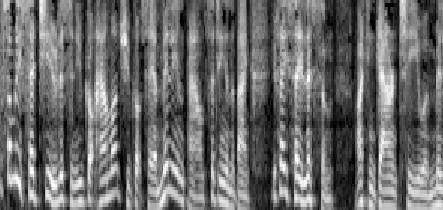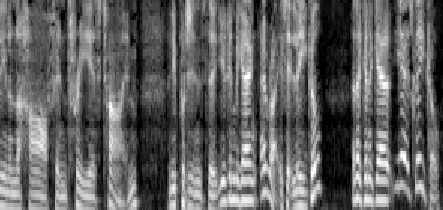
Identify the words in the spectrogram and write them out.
If somebody said to you, listen, you've got how much? You've got, say, a million pounds sitting in the bank. If they say, listen, I can guarantee you a million and a half in three years' time, and you put it into the, you're going to be going, oh, right, is it legal? And they're going to go, yeah, it's legal.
